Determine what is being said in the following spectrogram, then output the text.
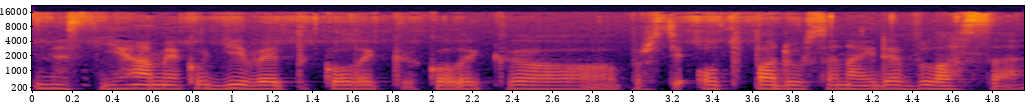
nestíhám jako divit, kolik, kolik uh, prostě odpadu se najde v lese.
